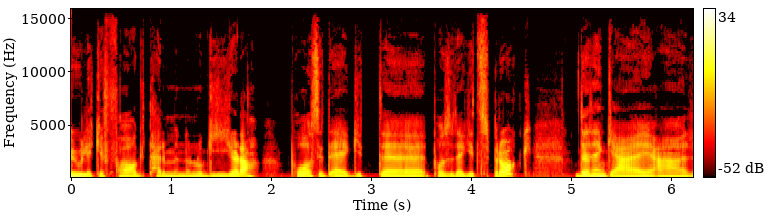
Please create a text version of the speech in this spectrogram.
ulike fagterminologier da, på sitt eget, eh, på sitt eget språk. Det tenker jeg er,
